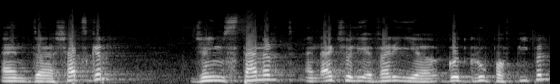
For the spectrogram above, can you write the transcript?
and uh, Schatzker, James Stannard, and actually a very uh, good group of people.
